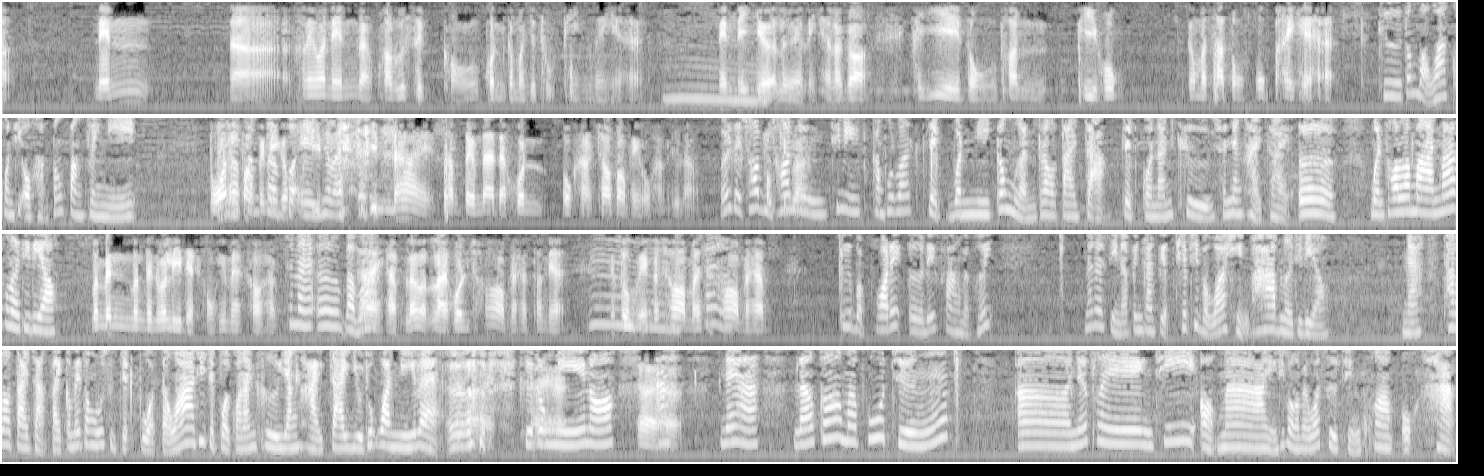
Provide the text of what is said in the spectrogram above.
เน้นอ่าเขาเรียกว่าเน้นแบบความรู้สึกของคนกำลังจะถูกทิ้งอะไรอย่างเงี้ยฮะอืมเน้นได้เยอะเลยอะไรเงี้ยแล้วก็ขยี้ตรงท่อนพีฮุกต้องมาซัดตรงฮุกอะไรเงี้ยฮะคือต้องบอกว่าคนที่อกหักต้องฟังเพลงนี้เพ ราะว่าถ้าฟังเพลงนี้ก็จะได้ซ้ำเติมตัวเองใช่ไหมอินได้ทำเติมได้แต่คนอกหักชอบฟังเพลงอกหักอยู่แล้วเฮ้ยแต่ชอบอยู่ผมคิดท่อนหนึ่งที่มีคำพูดว่าเจ็บวันนี้ก็เหมือนเราตายจากเจ็บกว่านั้นคือ ฉันยังหายใจ เออ เหมือนทรมานมากเลยทีเดียว มันเป็นมันเป็นวลีเด็ดของพี่แม็กเขาครับ ใช่ไหมเออแบบว่าใช่ครับ แล้วหลายคนชอบนะครับท่อนเนี้ยอืมซึ่งตัวผมเองก็ชอบไหมใช่ชอบนะครับ คือแบบพอได้เออได้ฟังแบบเฮ้ยนั่นน่ะสินะเป็นการเปรียบเทียบที่แบบว่าเห็นภาพเลยทีเดียว นะถ้าเราตายจากไปก็ไม่ต้องรู้สึกเจ็บปวด แต่ว่าที่เจ็บปวดกว่านั้นคือยังหายใจอยู่ทุกวันนี้แหละ เออใช่คือตรงนี้เนาะใช่ฮะนะคะแล้วก็มาพูดถึงเอ่อเนื้อเพลงที่ออกมาอย่างที่บอกไปว่าสื่อถึงความอกหัก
